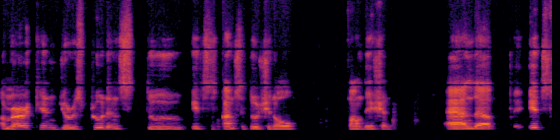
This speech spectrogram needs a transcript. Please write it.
American jurisprudence to its constitutional foundation. And uh, it's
